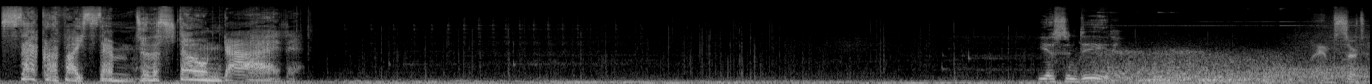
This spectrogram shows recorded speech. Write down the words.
Sacrifice them to the stone god. Yes, indeed. I am certain.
